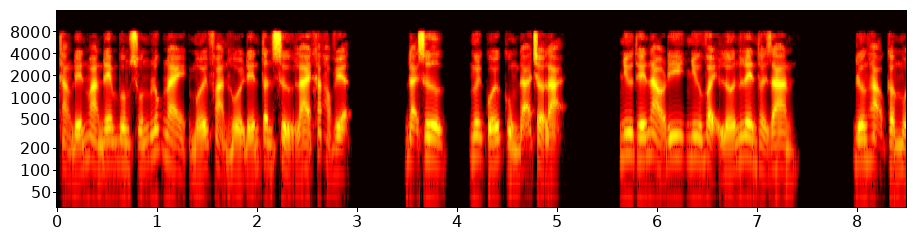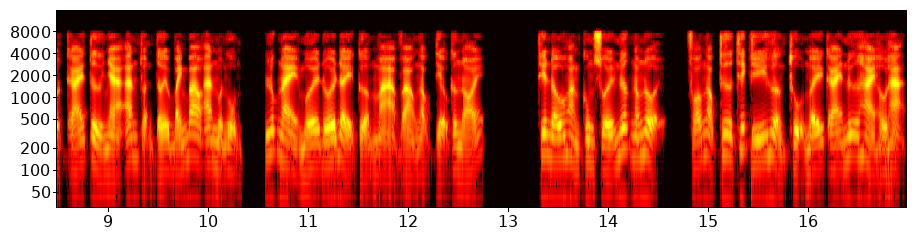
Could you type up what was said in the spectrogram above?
thẳng đến màn đêm buông xuống lúc này mới phản hồi đến tân sử lai khắc học viện đại sư, ngươi cuối cùng đã trở lại. Như thế nào đi như vậy lớn lên thời gian? Đường hạo cầm một cái từ nhà ăn thuận tới bánh bao ăn một ngụm, lúc này mới đối đẩy cửa mà vào ngọc tiểu cương nói. Thiên đấu hoàng cung suối nước nóng nội, phó ngọc thư thích trí hưởng thụ mấy cái nữ hài hầu hạ,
